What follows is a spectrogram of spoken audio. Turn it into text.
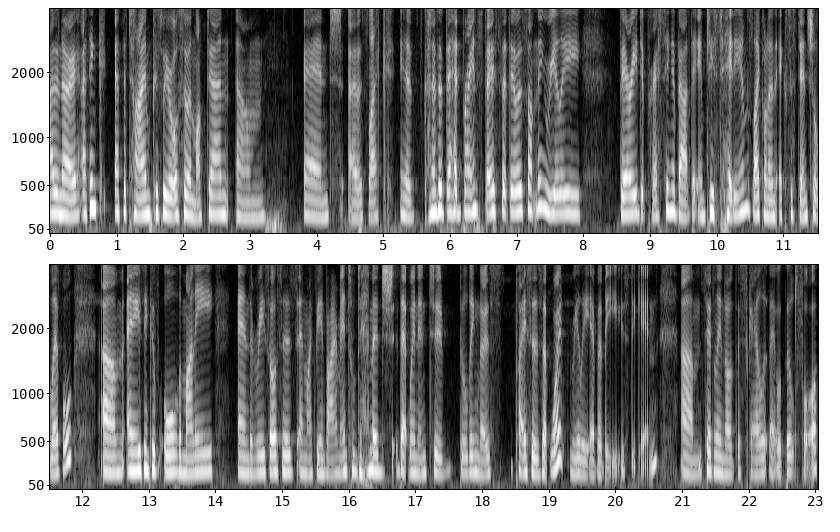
I don't know. I think at the time because we were also in lockdown, um, and I was like in a kind of a bad brain space, but there was something really very depressing about the empty stadiums, like on an existential level. Um, and you think of all the money and the resources and like the environmental damage that went into building those places that won't really ever be used again. Um, certainly not at the scale that they were built for.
